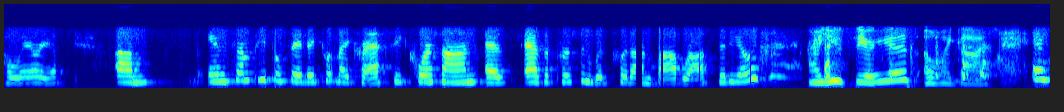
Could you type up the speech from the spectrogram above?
hilarious. Um, and some people say they put my Craftsy course on as as a person would put on Bob Ross videos. Are you serious? Oh my gosh. and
